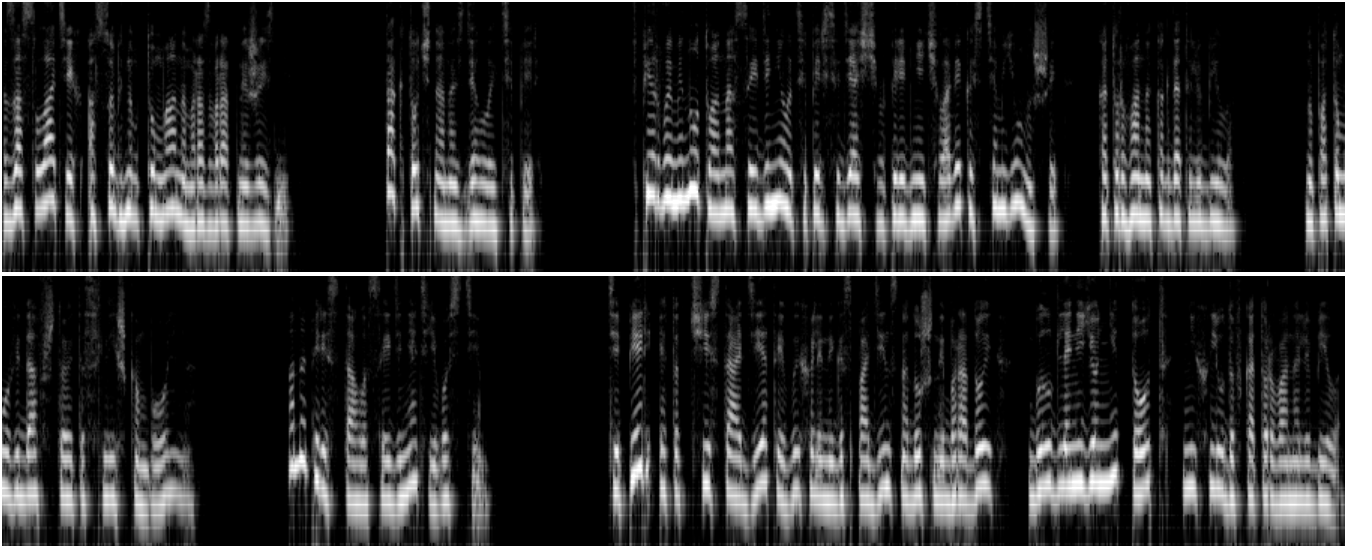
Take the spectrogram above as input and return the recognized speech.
заслать их особенным туманом развратной жизни. Так точно она сделала и теперь. В первую минуту она соединила теперь сидящего перед ней человека с тем юношей, которого она когда-то любила. Но потом, увидав, что это слишком больно, она перестала соединять его с тем. Теперь этот чисто одетый, выхоленный господин с надушенной бородой был для нее не тот Нехлюдов, которого она любила,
